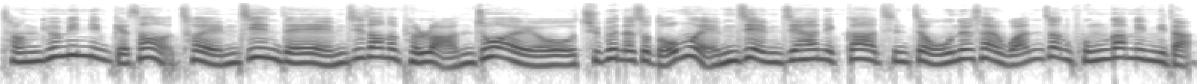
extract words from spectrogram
정효민님께서 저 MG인데 MG 단어 별로 안 좋아해요. 주변에서 너무 MG, MG 하니까 진짜 오늘 사연 완전 공감입니다.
